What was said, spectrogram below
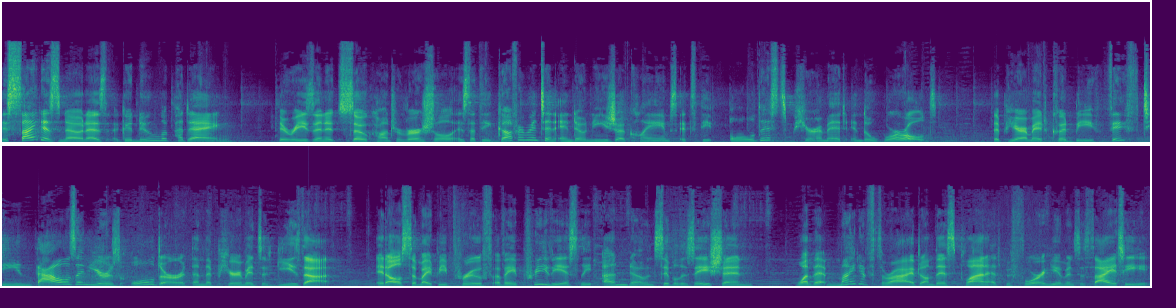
This site is known as Gunung Padang, the reason it's so controversial is that the government in Indonesia claims it's the oldest pyramid in the world. The pyramid could be 15,000 years older than the pyramids of Giza. It also might be proof of a previously unknown civilization, one that might have thrived on this planet before human society.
